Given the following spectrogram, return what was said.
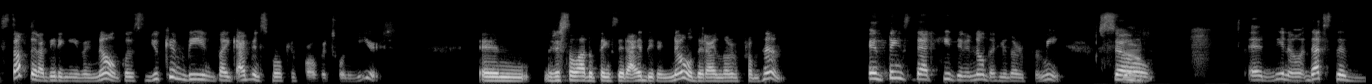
stuff that I didn't even know. Because you can be like I've been smoking for over 20 years. And there's just a lot of things that I didn't know that I learned from him. And things that he didn't know that he learned from me. So yeah. and you know, that's the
